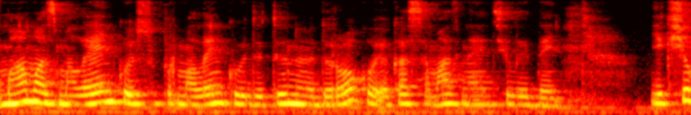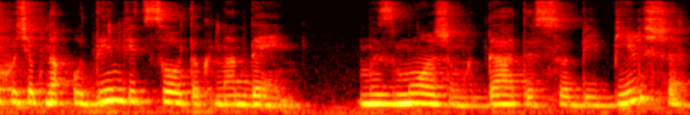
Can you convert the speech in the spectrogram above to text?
мама з маленькою, супермаленькою дитиною до року, яка сама знає цілий день. Якщо хоча б на 1% на день ми зможемо дати собі більше,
